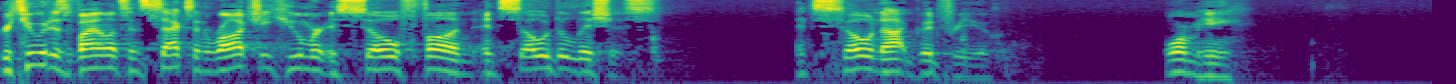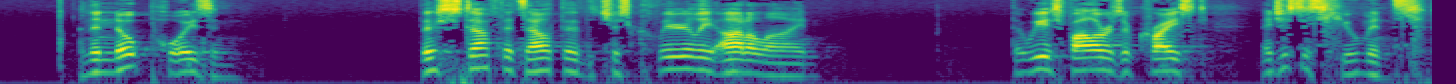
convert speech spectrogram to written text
Gratuitous violence and sex and raunchy humor is so fun and so delicious and so not good for you or me. And then no poison. There's stuff that's out there that's just clearly out of line that we as followers of Christ and just as humans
